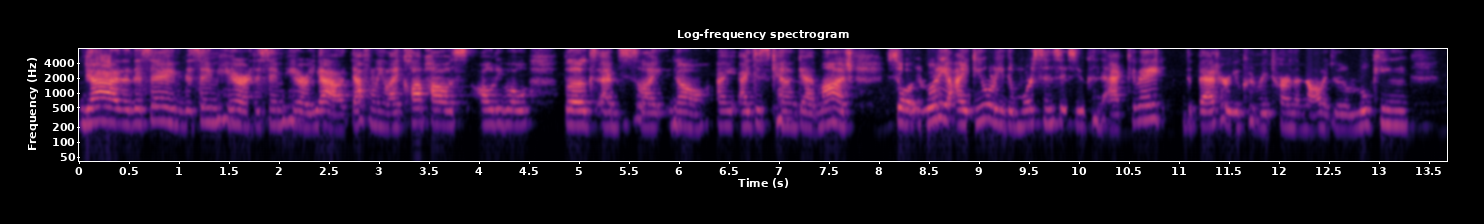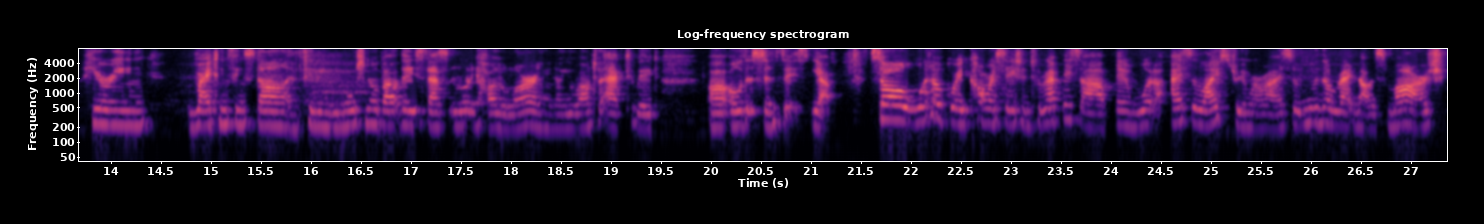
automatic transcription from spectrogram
Yeah, the same, the same here, the same here. Yeah, definitely like Clubhouse, Audible books. I'm just like, no, I, I just can't get much. So really, ideally, the more senses you can activate, the better you can return the knowledge. You're Looking, hearing, writing things down, and feeling emotional about this. That's really how you learn. You know, you want to activate uh, all the senses. Yeah. So what a great conversation to wrap this up. And what as a live streamer, right? So even though right now it's March,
